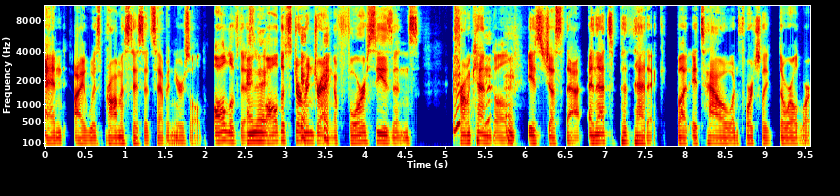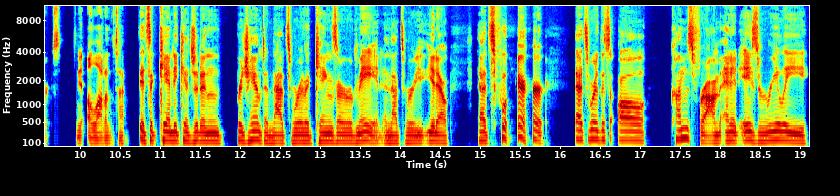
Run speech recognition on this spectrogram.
And I was promised this at seven years old. All of this, all the Sturm and Drang of four seasons from Kendall is just that. And that's pathetic, but it's how, unfortunately, the world works a lot of the time. it's a candy kitchen in Bridgehampton. That's where the kings are made, and that's where you know that's where that's where this all comes from. And it is really,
